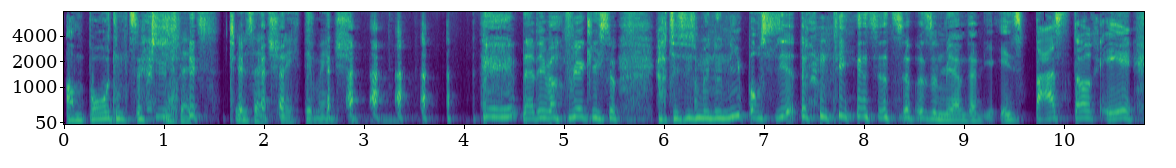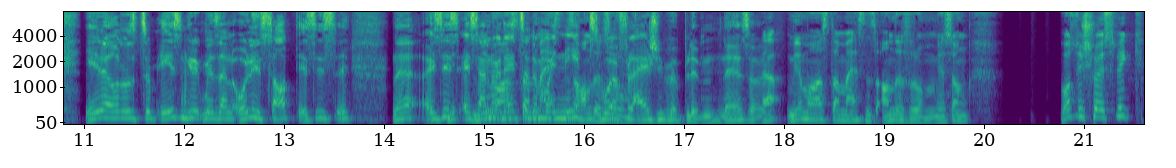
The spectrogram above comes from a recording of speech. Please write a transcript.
am Boden zerstört. ihr seid schlechte Menschen. Nein, die war wirklich so, ja, das ist mir noch nie passiert und und sowas. Und wir haben dann, es passt doch eh. Jeder hat was zum Essen gekriegt, wir sind alle satt. Es ist, äh, ne, es ist, es Wir sind halt jetzt dann einmal nicht zwei. Fleisch überblieben, ne, so. Ja, wir machen es dann meistens andersrum. Wir sagen, was ist schon alles weg?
